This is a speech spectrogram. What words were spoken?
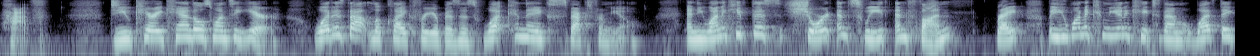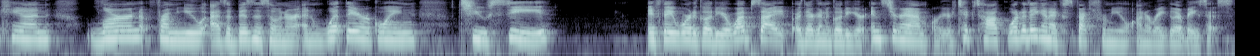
have? Do you carry candles once a year? What does that look like for your business? What can they expect from you? And you want to keep this short and sweet and fun, right? But you want to communicate to them what they can learn from you as a business owner and what they are going to see if they were to go to your website or they're going to go to your Instagram or your TikTok. What are they going to expect from you on a regular basis?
